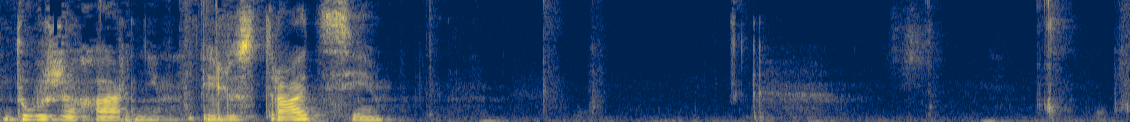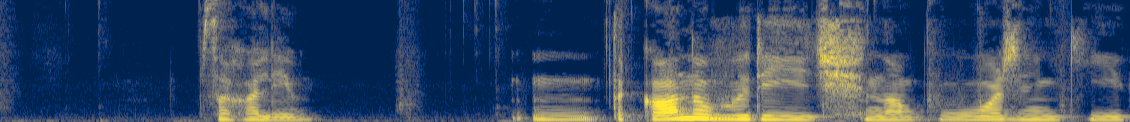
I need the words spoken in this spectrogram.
дуже гарні ілюстрації. Взагалі, така новорічна, боженькі.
